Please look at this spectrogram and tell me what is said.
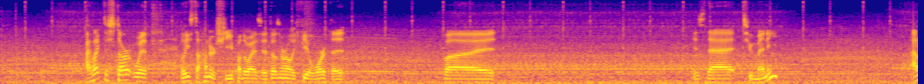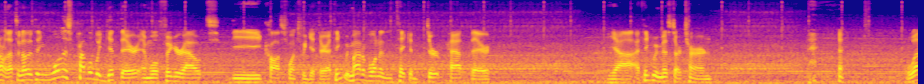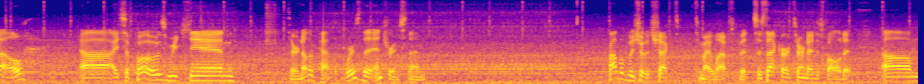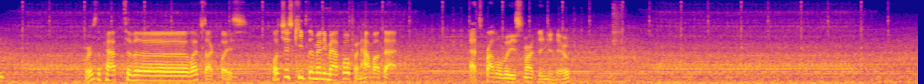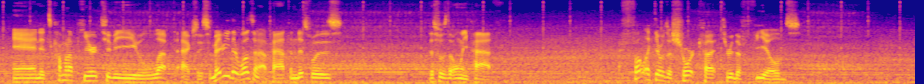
I like to start with at least 100 sheep, otherwise it doesn't really feel worth it. But... Is that too many? I don't know, that's another thing. We'll just probably get there and we'll figure out the cost once we get there. I think we might have wanted to take a dirt path there. Yeah, I think we missed our turn. Well, uh, I suppose we can... Is there another path? Where's the entrance, then? Probably should have checked to my left, but since that car turned, I just followed it. Um, where's the path to the livestock place? Let's just keep the mini-map open. How about that? That's probably a smart thing to do. And it's coming up here to the left actually. So maybe there wasn't a path and this was this was the only path. I felt like there was a shortcut through the fields.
